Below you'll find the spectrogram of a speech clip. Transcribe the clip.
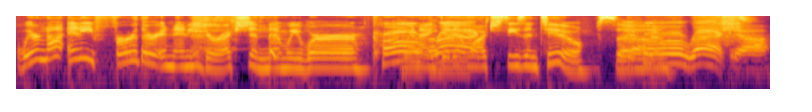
We're not any further in any direction than we were when I didn't watch season two. So Yeah. correct. yeah,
